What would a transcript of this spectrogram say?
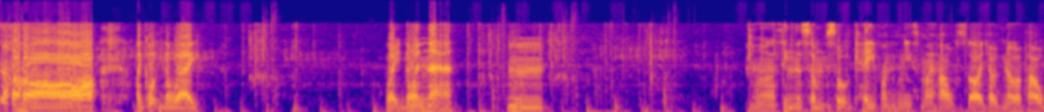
I got in the way. Wait, not in there. Hmm. Think there's some sort of cave underneath my house that I don't know about.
